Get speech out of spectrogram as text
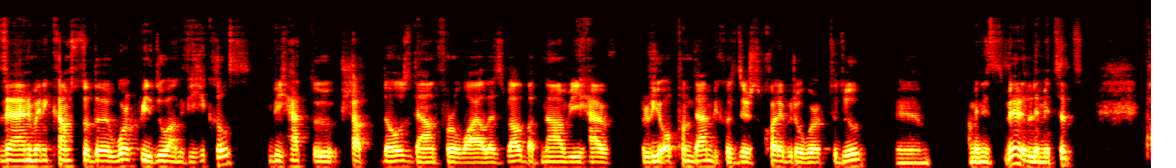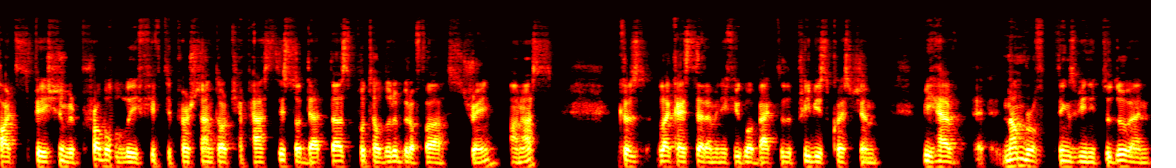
Then, when it comes to the work we do on vehicles, we had to shut those down for a while as well, but now we have reopened them because there's quite a bit of work to do. Um, I mean, it's very limited participation with probably 50% our capacity. So that does put a little bit of a strain on us. Because, like I said, I mean, if you go back to the previous question, we have a number of things we need to do, and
